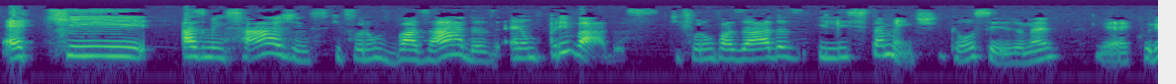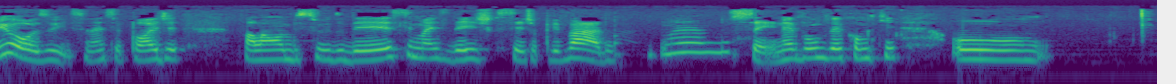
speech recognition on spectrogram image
é que as mensagens que foram vazadas eram privadas, que foram vazadas ilicitamente. Então, ou seja, né? É curioso isso, né? Você pode falar um absurdo desse, mas desde que seja privado? Né? Não sei, né? Vamos ver como que o,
